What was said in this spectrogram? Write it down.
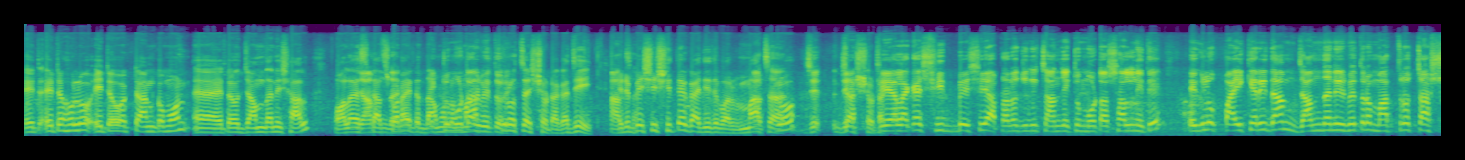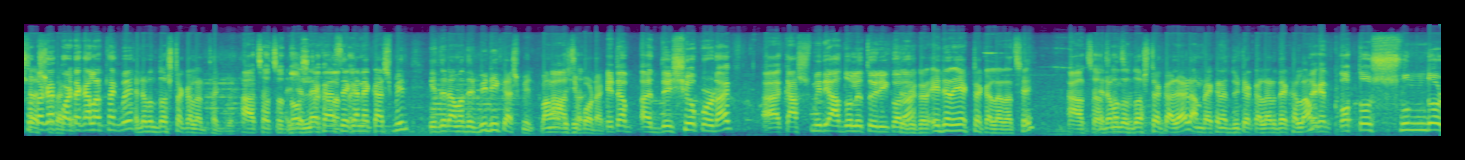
এটা- এটা হলো এটাও একটা আনকমন এটাও জামদানি শাল। অলাইস কাজ করা এটার দাম হলো মাত্র। চারশো টাকা। জি এটা আচ্ছা। বেশি শীতে গায়ে দিতে পারবে। আচ্ছা মাত্র চারশো যে এলাকায় শীত বেশি আপনারা যদি চান যে একটু মোটা শাল নিতে এগুলো পাইকারি দাম জামদানির ভেতরে মাত্র চারশো 400 টাকা। কয়টা কালার থাকবে? এটা দশটা কালার থাকবে। আচ্ছা আচ্ছা এই যে দশটা লেখা আছে এখানে কাশ্মীর এটা আমাদের বিডি কাশ্মীর বাংলাদেশি আচ্ছা, প্রোডাক্ট এটা দেশীয় প্রোডাক্ট কাশ্মীরি আদলে তৈরি করা। এটার একটা কালার আছে। আচ্ছা এটার মধ্যে আচ্ছা, দশটা কালার আমরা এখানে দুইটা কালার দেখালাম। দেখেন কত সুন্দর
